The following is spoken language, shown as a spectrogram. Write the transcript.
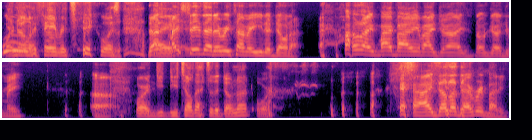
or no, my favorite today was That, I, say that every time I eat a donut. I'm like, my body, my choice. Don't judge me. Uh, or do, do you tell that to the donut or? I tell that to everybody.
